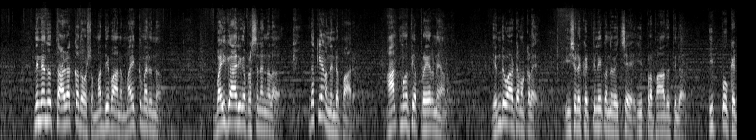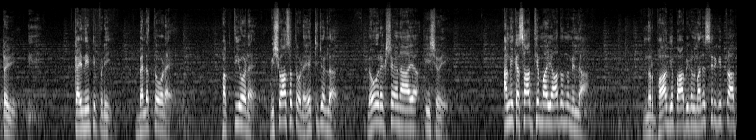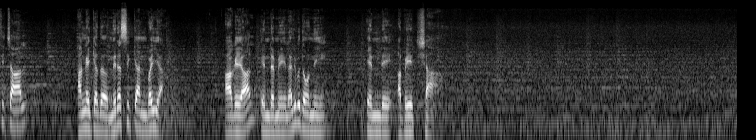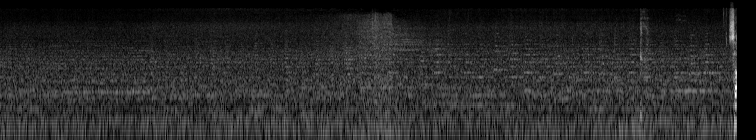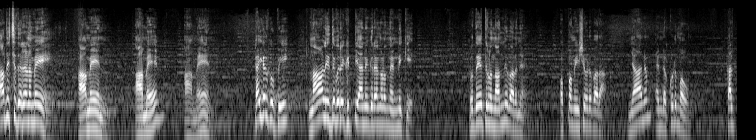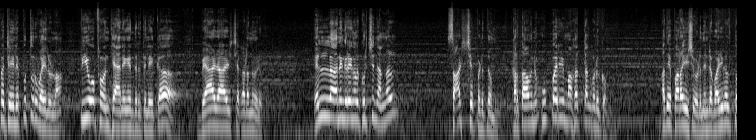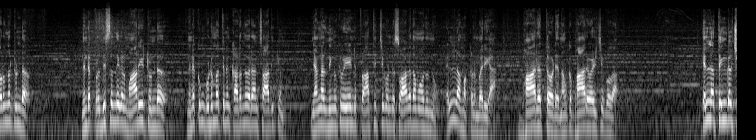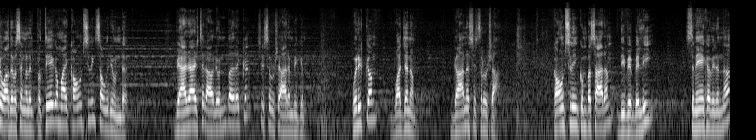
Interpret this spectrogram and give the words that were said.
നിന്നെ ഒന്ന് തഴക്കദോഷം മദ്യപാനം മയക്കുമരുന്ന് വൈകാരിക പ്രശ്നങ്ങൾ ഇതൊക്കെയാണോ നിന്റെ ഭാരം. ആത്മഹത്യ പ്രേരണയാണോ? എന്തുവാട്ടെ മക്കളെ ഈശോയുടെ കെട്ടിലേക്കൊന്ന് വെച്ച് ഈ പ്രഭാതത്തിൽ ഇപ്പോൾ കെട്ടഴി. കൈനീട്ടിപ്പിടി ബലത്തോടെ ഭക്തിയോടെ വിശ്വാസത്തോടെ ഏറ്റുചൊല്ല് ലോകരക്ഷകനായ ഈശോയെ. അങ്ങക്ക് അസാധ്യമായി യാതൊന്നുമില്ല. നിർഭാഗ്യ പാപികൾ മനസ്സിരുകി പ്രാർത്ഥിച്ചാൽ അങ്ങയ്ക്കത് നിരസിക്കാൻ വയ്യ. ആകയാൽ എന്റെ മേൽ അലിവ് തോന്നി എന്റെ അപേക്ഷ. സാധിച്ചു തരണമേ. ആമേൻ. ആമേൻ. ആമേൻ. കൈകൾ കുപ്പി നാളിതുവരെ കിട്ടിയ അനുഗ്രഹങ്ങളൊന്ന് എണ്ണിക്ക്. ഹൃദയത്തിൽ നന്ദി പറഞ്ഞ് ഒപ്പം ഈശോയോട് പറ ഞാനും എന്റെ കുടുംബവും കൽപ്പറ്റയിലെ പുത്തൂർ വയലുള്ള പി ഒ ഭവൻ ധ്യാന കേന്ദ്രത്തിലേക്ക് വ്യാഴാഴ്ച കടന്നു വരും. എല്ലാ അനുഗ്രഹങ്ങളെക്കുറിച്ച് ഞങ്ങൾ സാക്ഷ്യപ്പെടുത്തും. കർത്താവിന് ഉപരി മഹത്വം കൊടുക്കും. അതേ പറ ഈശോയോട് നിന്റെ വഴികൾ തുറന്നിട്ടുണ്ട് നിന്റെ പ്രതിസന്ധികൾ മാറിയിട്ടുണ്ട് നിനക്കും കുടുംബത്തിനും കടന്നു വരാൻ സാധിക്കും. ഞങ്ങൾ നിങ്ങൾക്ക് വേണ്ടി പ്രാർത്ഥിച്ചുകൊണ്ട് സ്വാഗതമോതുന്നു എല്ലാ മക്കളും വരിക. ഭാരത്തോടെ നമുക്ക് ഭാരം അഴിച്ചു പോകാം. എല്ലാ തിങ്കൾ ചൊവ്വാ ദിവസങ്ങളിൽ പ്രത്യേകമായ കൗൺസിലിംഗ് സൗകര്യമുണ്ട്. വ്യാഴാഴ്ച രാവിലെ ഒൻപതരക്ക് ശുശ്രൂഷ ആരംഭിക്കും. ഒരുക്കം വചനം ഗാന ശുശ്രൂഷ കൗൺസിലിംഗ് കുംഭസാരം ദിവ്യബലി സ്നേഹവിരുന്ന്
